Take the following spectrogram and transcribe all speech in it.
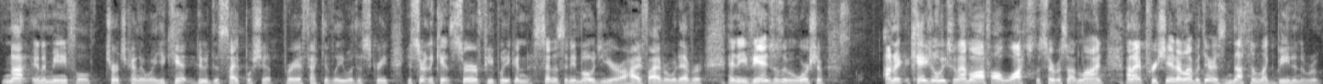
not in a meaningful church kind of way. You can't do discipleship very effectively with a screen. You certainly can't serve people. You can send us an emoji or a high five or whatever. And evangelism and worship on occasional weeks when I'm off, I'll watch the service online, and I appreciate it online, but there is nothing like being in the room.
